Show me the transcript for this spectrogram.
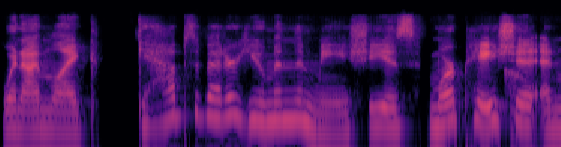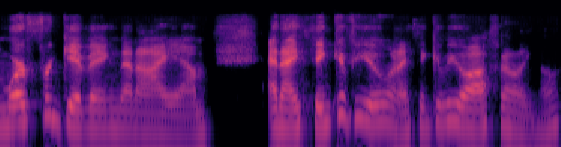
when I'm like, Gab's a better human than me. She is more oh. patient and more forgiving than I am. And I think of you and I think of you often. I'm like, oh,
